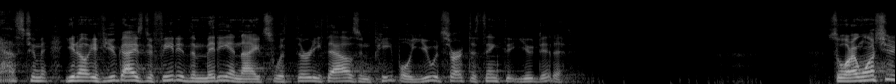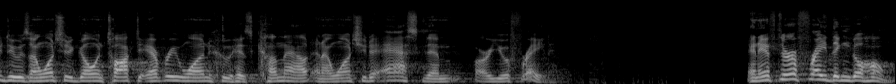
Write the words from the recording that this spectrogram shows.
Yeah, that's too many. You know, if you guys defeated the Midianites with 30,000 people, you would start to think that you did it. So, what I want you to do is, I want you to go and talk to everyone who has come out, and I want you to ask them, Are you afraid? And if they're afraid, they can go home.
